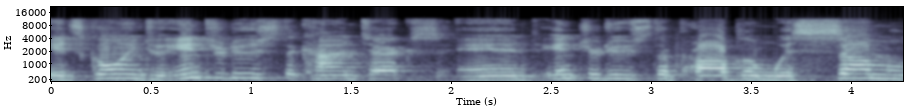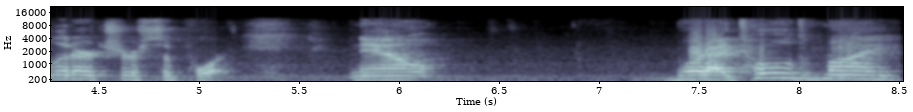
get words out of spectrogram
it's going to introduce the context and introduce the problem with some literature support. Now, what I told my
